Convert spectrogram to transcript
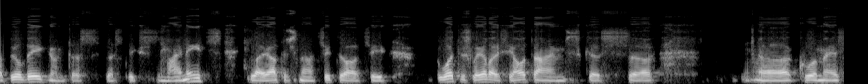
atbildīgi un tas, tas tiks mainīts, lai atrisinātu situāciju. Otrs lielais jautājums, kas, uh, ko mēs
